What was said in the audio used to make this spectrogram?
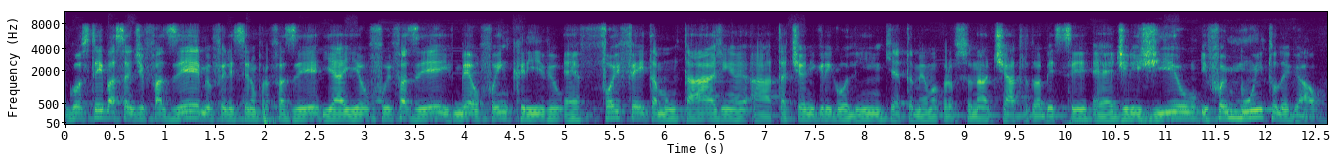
gostei bastante de fazer, me ofereceram para fazer, e aí eu fui fazer, e, meu, foi incrível. É, foi feita a montagem, a Tatiane Grigolin, que é também uma profissional de teatro do ABC, é, dirigiu, e foi muito legal,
